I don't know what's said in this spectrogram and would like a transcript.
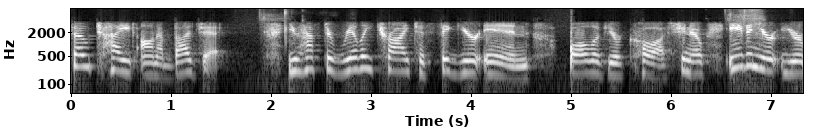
so tight on a budget. You have to really try to figure in all of your costs. You know, even your your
